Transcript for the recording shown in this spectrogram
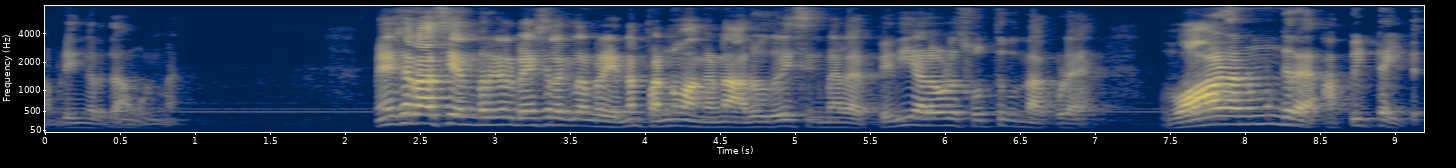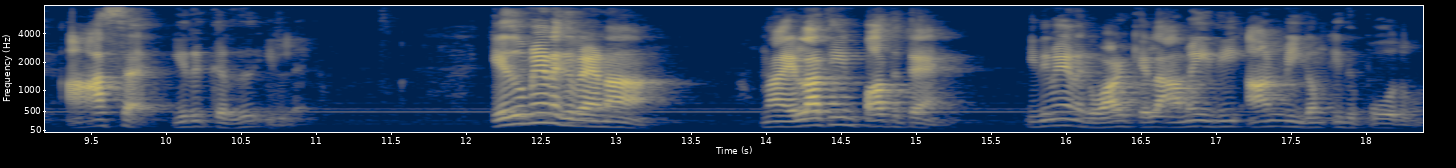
அப்படிங்கிறது தான் உண்மை. மேஷராசி என்பர்கள் மேஷலக்கில் என்ன பண்ணுவாங்கன்னா அறுபது வயசுக்கு மேலே பெரிய அளவில் சொத்து இருந்தால் கூட வாழணுங்கிற அப்பிடைட் ஆசை இருக்கிறது இல்லை. எதுவுமே எனக்கு வேணாம். நான் எல்லாத்தையும் பார்த்துட்டேன். இனிமேல் எனக்கு வாழ்க்கையில் அமைதி ஆன்மீகம் இது போதும்.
